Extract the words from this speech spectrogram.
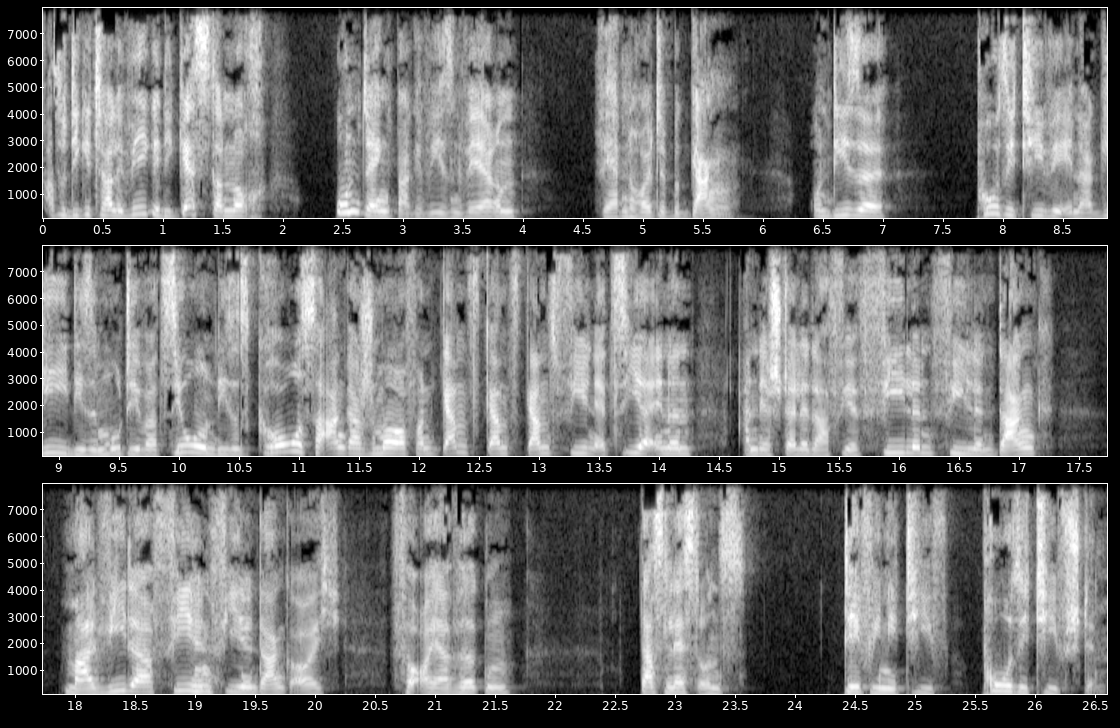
Also digitale Wege, die gestern noch undenkbar gewesen wären, werden heute begangen. Und diese positive Energie, diese Motivation, dieses große Engagement von ganz, ganz, ganz vielen ErzieherInnen an der Stelle dafür vielen, vielen Dank. Mal wieder vielen, vielen Dank euch für euer Wirken. Das lässt uns definitiv positiv stimmen.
